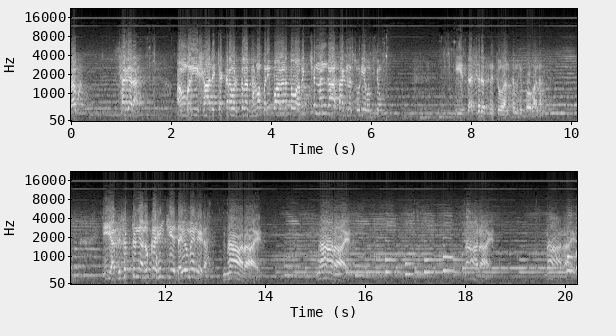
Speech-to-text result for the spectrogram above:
రఘు సగర అంబరీషాది చక్రవర్తుల ధర్మ పరిపాలనతో అవిచ్ఛిన్నంగా సాగిన సూర్యవంశం. ఈ దశరథునితో అంతమైపోవాలా? ఈ అభిషప్తుణ్ణి అనుగ్రహించే దైవమే లేడా? నారాయణ నారాయణ. నారాయణ. నారాయణ.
